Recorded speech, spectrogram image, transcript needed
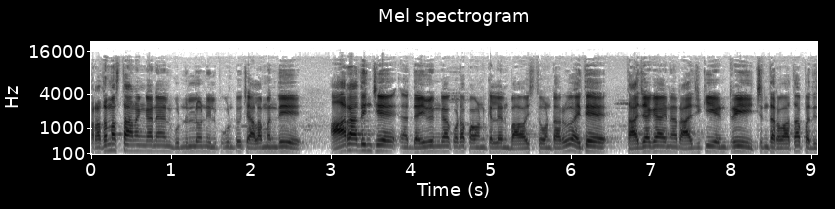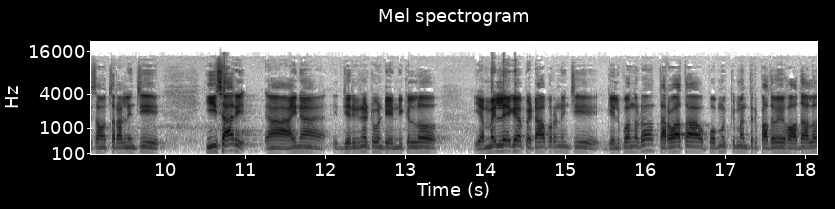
ప్రథమ స్థానంగానే ఆయన గుండెల్లో నిలుపుకుంటూ చాలామంది ఆరాధించే దైవంగా కూడా పవన్ కళ్యాణ్ భావిస్తూ ఉంటారు. అయితే తాజాగా ఆయన రాజకీయ ఎంట్రీ ఇచ్చిన తర్వాత పది సంవత్సరాల నుంచి ఈసారి ఆయన జరిగినటువంటి ఎన్నికల్లో ఎమ్మెల్యేగా పిఠాపురం నుంచి గెలుపొందడం తర్వాత ఉప ముఖ్యమంత్రి పదవి హోదాలో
